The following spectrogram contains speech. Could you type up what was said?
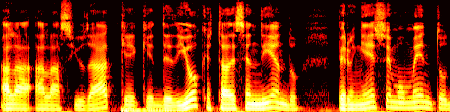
a la, a la ciudad que, que de Dios que está descendiendo, pero en ese momento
